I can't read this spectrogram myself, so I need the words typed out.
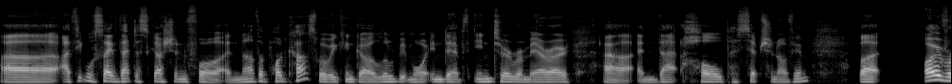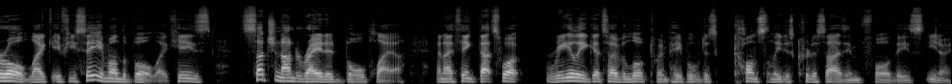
Uh, I think we'll save that discussion for another podcast where we can go a little bit more in depth into Romero uh, and that whole perception of him. But overall, like, if you see him on the ball, like, he's such an underrated ball player. And I think that's what really gets overlooked when people just constantly just criticize him for these, you know,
